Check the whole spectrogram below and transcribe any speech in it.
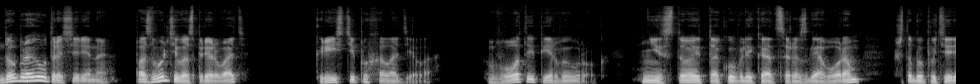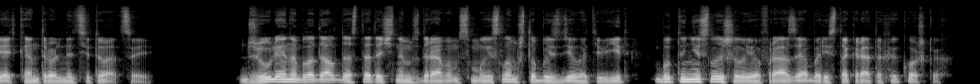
«Доброе утро, Сирена. Позвольте вас прервать». Кристи похолодела. Вот и первый урок. Не стоит так увлекаться разговором, чтобы потерять контроль над ситуацией. Джулиан обладал достаточным здравым смыслом, чтобы сделать вид, будто не слышал ее фразы об аристократах и кошках.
